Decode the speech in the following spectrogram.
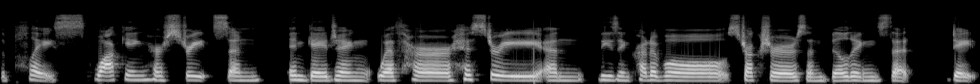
the place, walking her streets and engaging with her history and these incredible structures and buildings that date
